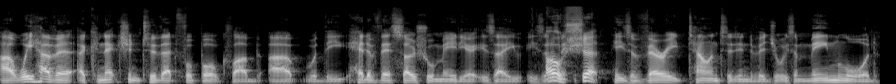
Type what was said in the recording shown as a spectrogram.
uh, we have a, a connection to that football club. Uh, with the head of their social media is a he's a Oh, me- shit. He's a very talented individual. He's a meme lord,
